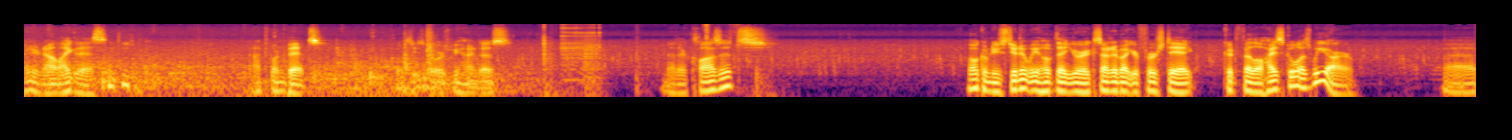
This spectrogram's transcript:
I do not like this. not one bit. Close these doors behind us. Another closet. Welcome, new student. We hope that you're excited about your first day at Goodfellow High School, as we are. Uh,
